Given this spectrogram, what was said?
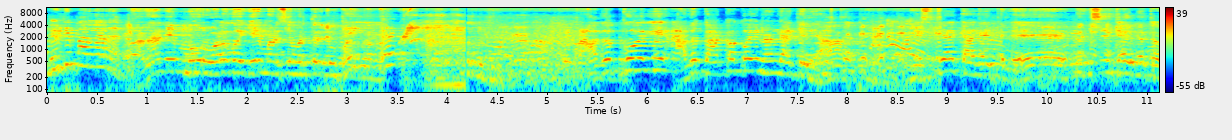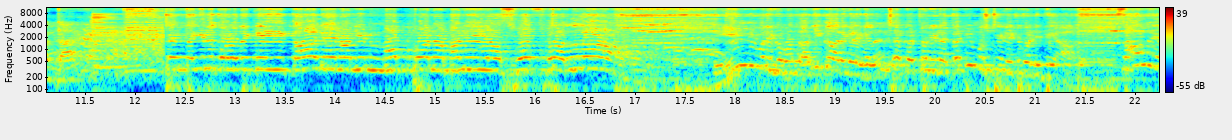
ಬ್ಯೂಟಿ ಪಾರ್ಲರ್ ಅಲ್ಲ ನಿಮ್ ಮೂರ್ ಒಳಗ್ ಹೋಗಿ ಏನ್ ಮಾಡ್ಸ್ಕೊಂಡ್ ಬರ್ತೀರಿ ನಿಮ್ ಪಾರ್ಲರ್ ಅದಕ್ಕೋಗಿ ಅದಕ್ಕೆ ಹಾಕಕ್ಕೋಗಿ ನಂಗೆ ಹಾಕಿದ್ಯಾ? ಮಿಸ್ಟೇಕ್ ಆಗೈತೆ ಮೆಣಸಿನ್ಕಾಯಿ ಬೇಕಂತ. ತೆಗೆದುಕೊಳ್ಳೋದಕ್ಕೆ ಈ ಕಾಡೇನು ನಿಮ್ಮಪ್ಪನ ಮನೆಯ ಸ್ವತ್ತು ಅಲ್ಲ. ಇಲ್ಲಿವರೆಗೂ ಒಂದು ಅಧಿಕಾರಿಗಳಿಗೆ ಲಂಚ ಕೊಟ್ಟು ನಿನ್ನ ಕಟ್ಟಿ ಮುಷ್ಟಿಯಲ್ಲಿ ಇಟ್ಕೊಂಡಿದ್ಯಾ ಸಾವಿರ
